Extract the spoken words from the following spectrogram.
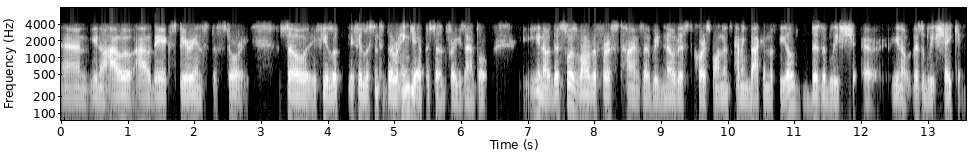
and, you know, how, how they experienced the story. So if you look, if you listen to the Rohingya episode, for example, you know, this was one of the first times that we'd noticed correspondents coming back in the field visibly, sh- uh, you know, visibly shaken.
